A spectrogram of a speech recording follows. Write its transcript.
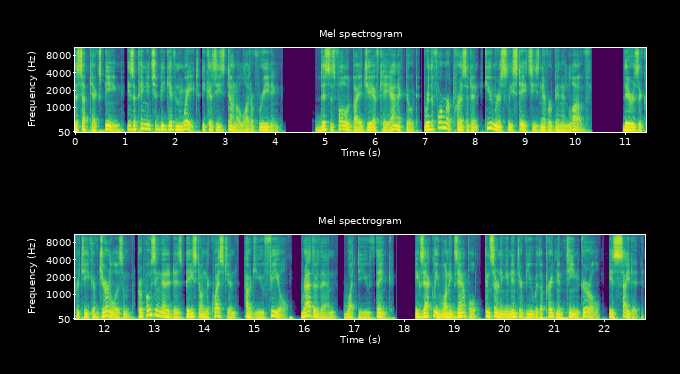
The subtext being, his opinion should be given weight because he's done a lot of reading. This is followed by a JFK anecdote where the former president humorously states he's never been in love. There is a critique of journalism proposing that it is based on the question, How do you feel? rather than, What do you think? Exactly one example, concerning an interview with a pregnant teen girl, is cited.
